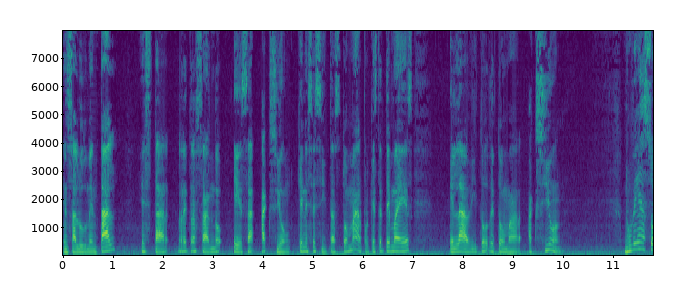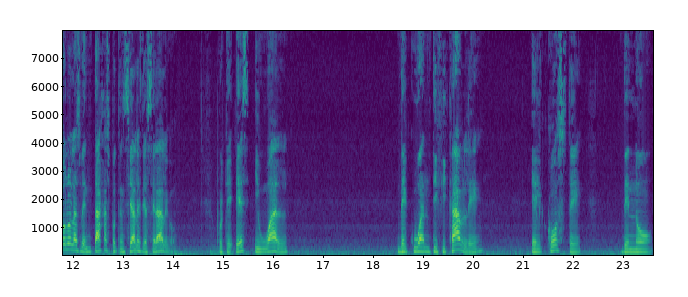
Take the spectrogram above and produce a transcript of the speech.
en salud mental, estar retrasando esa acción que necesitas tomar, porque este tema es el hábito de tomar acción. No veas solo las ventajas potenciales de hacer algo, porque es igual de cuantificable el coste de no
